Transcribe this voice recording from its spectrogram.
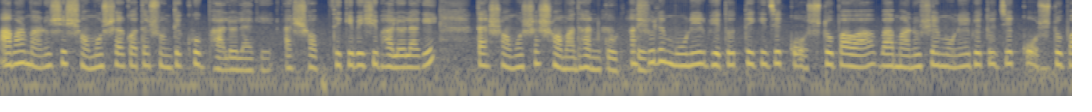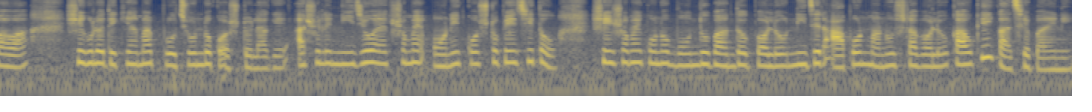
আমার মানুষের সমস্যার কথা শুনতে খুব ভালো লাগে আর সব থেকে বেশি ভালো লাগে তার সমস্যার সমাধান করতে। আসলে মনের ভেতর থেকে যে কষ্ট পাওয়া বা মানুষের মনের ভেতর যে কষ্ট পাওয়া, সেগুলো দেখে আমার প্রচণ্ড কষ্ট লাগে। আসলে নিজেও একসময় অনেক কষ্ট পেয়েছি তো। সেই সময় কোনো বন্ধু বান্ধব বলো, নিজের আপন মানুষরা বলো কাউকেই কাছে পায়নি।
